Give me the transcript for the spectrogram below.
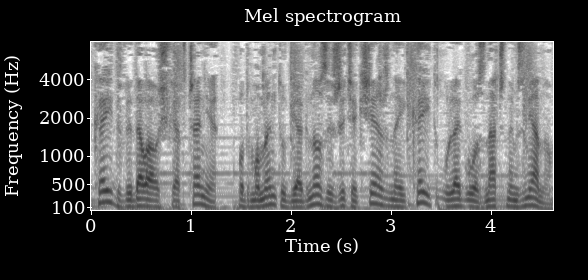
Kate wydała oświadczenie, od momentu diagnozy życie księżnej Kate uległo znacznym zmianom.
